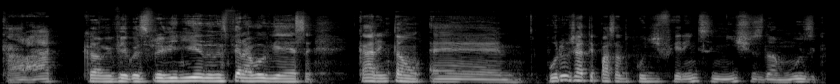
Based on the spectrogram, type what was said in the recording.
Caraca, me pegou desprevenido, não esperava ouvir essa. Cara, então, é... por eu já ter passado por diferentes nichos da música,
